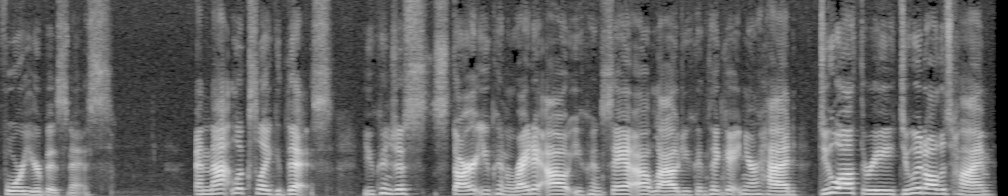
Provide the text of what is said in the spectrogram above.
for your business. And that looks like this. You can just start, you can write it out, you can say it out loud, you can think it in your head, do all three, do it all the time,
